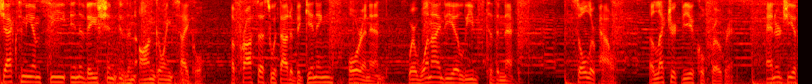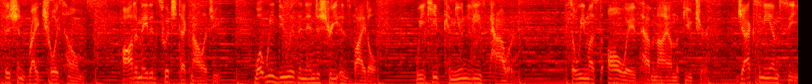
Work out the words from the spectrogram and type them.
Jackson EMC, innovation is an ongoing cycle, a process without a beginning or an end, where one idea leads to the next. Solar power, electric vehicle programs, energy efficient right choice homes, automated switch technology. What we do as an industry is vital. We keep communities powered. So we must always have an eye on the future. Jackson EMC,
